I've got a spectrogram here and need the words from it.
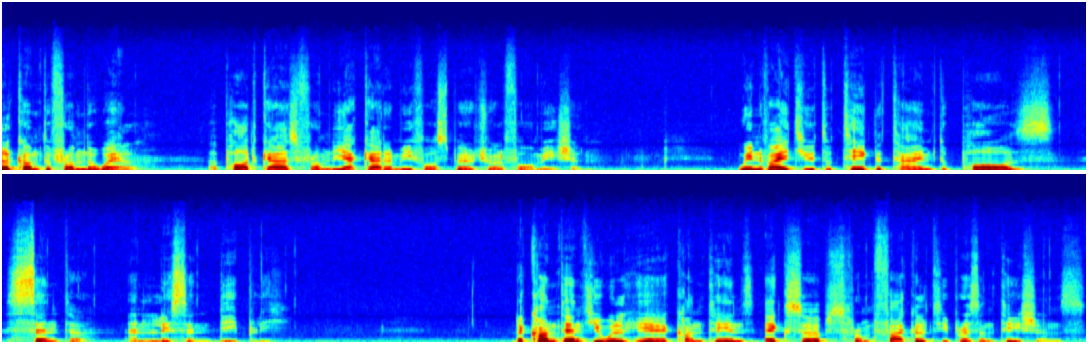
Welcome to From the Well, a podcast from the Academy for Spiritual Formation. We invite you to take the time to pause, center, and listen deeply. The content you will hear contains excerpts from faculty presentations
